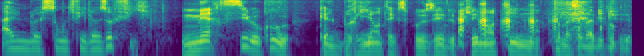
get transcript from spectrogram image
à une leçon de philosophie. Merci beaucoup. Quel brillant exposé de Clémentine. Comme à son habitude.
